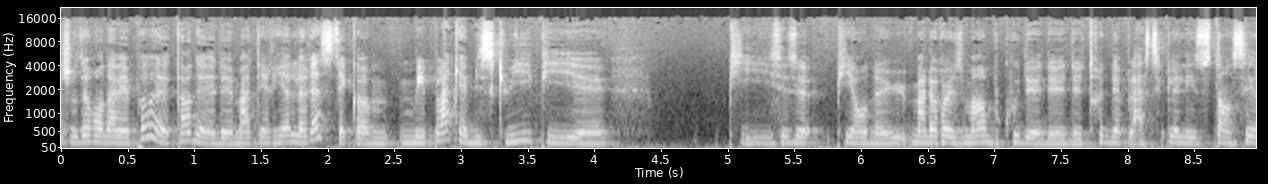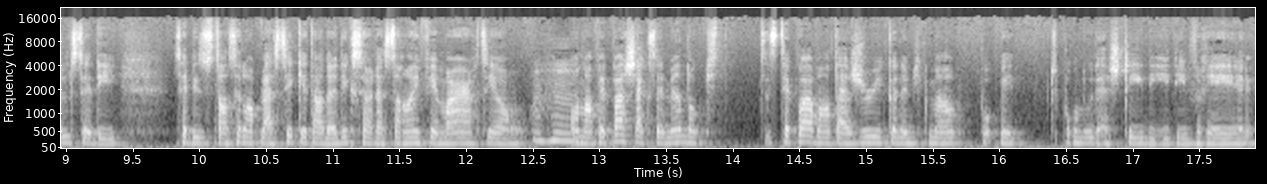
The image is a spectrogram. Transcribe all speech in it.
je veux dire, on n'avait pas tant de, de matériel. Le reste, c'était comme mes plaques à biscuits, puis euh, puis c'est ça. Puis on a eu malheureusement beaucoup de, de, de trucs de plastique. là. Les ustensiles, c'était des, des ustensiles en plastique, étant donné que c'est un restaurant éphémère. tu sais, On on n'en fait pas à chaque semaine, donc c'était pas avantageux économiquement pour, ben, pour nous d'acheter des, des vrais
